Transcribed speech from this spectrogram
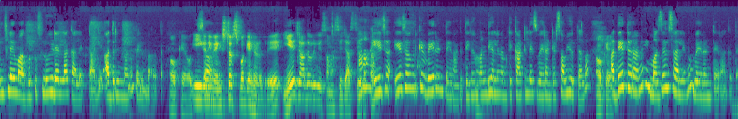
ಇನ್ಫ್ಲೇಮ್ ಆಗ್ಬಿಟ್ಟು ಫ್ಲೂಯಿಡ್ ಎಲ್ಲ ಕಲೆಕ್ಟ್ ಆಗಿ ಅದರಿಂದನೂ ಪೇನ್ ಬರುತ್ತೆ. ಓಕೆ ಈಗ ನೀವು ಯಂಗ್ಸ್ಟರ್ಸ್ ಬಗ್ಗೆ ಹೇಳಿದ್ರೆ ಏಜ್ ಆದವರಿಗೆ ಸಮಸ್ಯೆ ಜಾಸ್ತಿ ಏಜ್ ಏಜ್ ಅವ್ರಿಗೆ ವೇರ್ ಅಂಡ್ ಆಗುತ್ತೆ. ಈಗ ಮಂಡಿಯಲ್ಲಿ ನಮಗೆ ಕಾರ್ಟಿಲೇಸ್ ವೇರಂಟ್ ಏರ್ ಸವಿಯುತ್ತಲ್ವಾ? ಅದೇ ತರಾನು ಈ ಮಸಲ್ಸ್ ಅಲ್ಲಿನೂ ವೇರಂಟ್ ಏರ್ ಆಗುತ್ತೆ.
